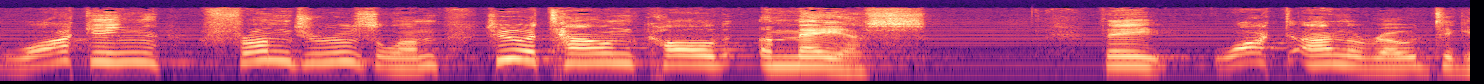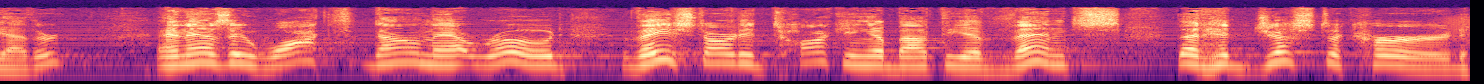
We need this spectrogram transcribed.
walking from Jerusalem to a town called Emmaus. They walked on the road together. And as they walked down that road, they started talking about the events that had just occurred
